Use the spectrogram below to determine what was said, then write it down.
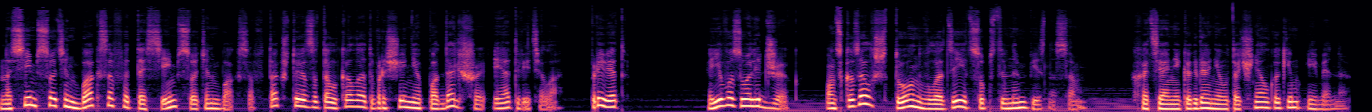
Но семь сотен баксов — это семь сотен баксов, так что я затолкала отвращение подальше и ответила. «Привет». Его звали Джек. Он сказал, что он владеет собственным бизнесом. Хотя никогда не уточнял, каким именно.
